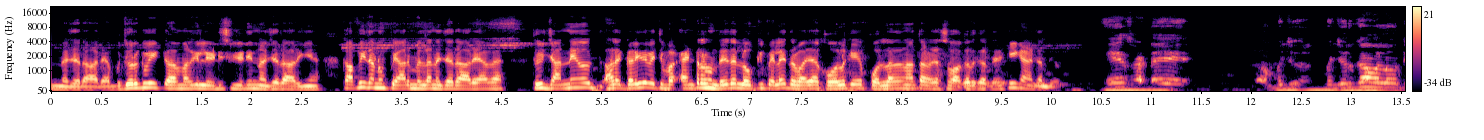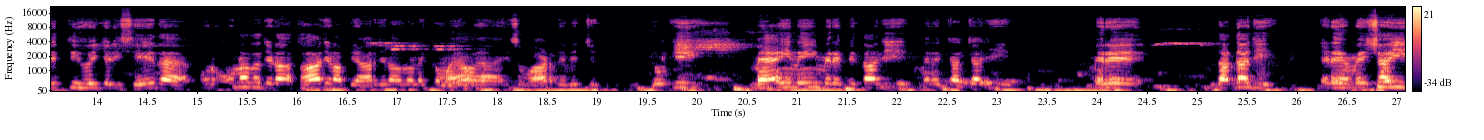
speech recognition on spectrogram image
ਨਜ਼ਰ ਆ ਰਿਹਾ। ਬਜ਼ੁਰਗ ਵੀ ਮਤਲਬ ਕਿ ਲੇਡੀਜ਼ ਵੀ ਜਿਹੜੀ ਨਜ਼ਰ ਆ ਰਹੀਆਂ। ਕਾਫੀ ਤੁਹਾਨੂੰ ਪਿਆਰ ਮਿਲਦਾ ਨਜ਼ਰ ਆ ਰਿਹਾ ਵਾ। ਤੁਸੀਂ ਜਾਣਦੇ ਹੋ, ਹਾਲੇ ਗਲੀ ਦੇ ਵਿੱਚ ਐਂਟਰ ਹੁੰਦੇ ਤੇ ਲੋਕੀ ਪਹਿਲਾਂ ਹੀ ਦਰਵਾਜ਼ਾ ਖੋਲ ਕੇ ਫੁੱਲਾਂ ਦੇ ਨਾਲ ਤੁਹਾਡਾ ਸਵਾਗਤ ਕਰਦੇ ਨੇ। ਕੀ ਕਹਿਣਾ ਚਾਹੁੰਦੇ ਹੋ? ਇਹ ਸਾਡੇ ਬਜ਼ੁਰ- ਬਜ਼ੁਰਗਾਂ ਵੱਲੋਂ ਦਿੱਤੀ ਹੋਈ ਜਿਹੜੀ ਸੇਧ ਹੈ, ਔਰ ਉਹਨਾਂ ਦਾ ਜਿਹੜਾ ਅਥਾਹ ਜਿਹੜਾ ਪਿਆਰ ਜਿਹੜਾ ਉਹਨਾਂ ਨੇ ਕਮਾਇਆ ਹੋਇਆ ਇਸ ਵਾਰਡ ਦੇ ਵਿੱਚ, ਕਿਉਂਕਿ ਮੈਂ ਹੀ ਨਹੀਂ, ਮੇਰੇ ਪਿਤਾ ਜੀ, ਮੇਰੇ ਚਾਚਾ ਜੀ, ਮੇਰੇ ਦਾਦਾ ਜੀ ਜਿਹੜੇ ਹਮੇਸ਼ਾ ਹੀ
